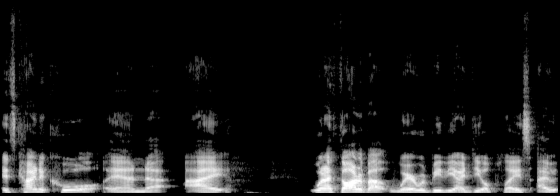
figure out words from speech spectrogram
it's kind of cool, and uh, I when I thought about where would be the ideal place, I,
